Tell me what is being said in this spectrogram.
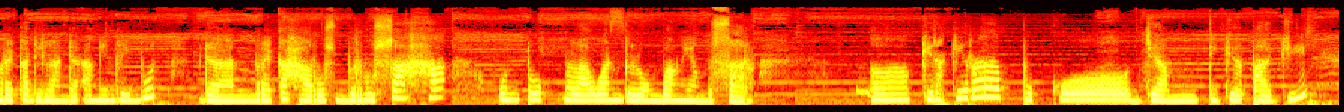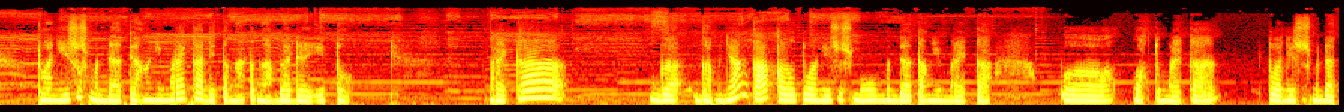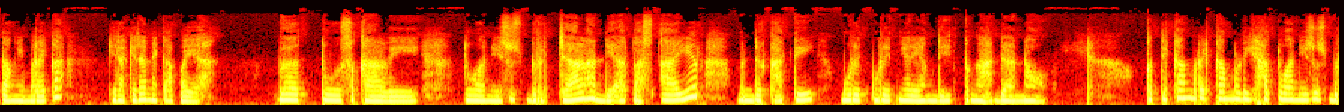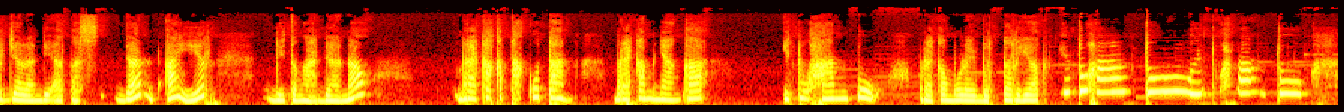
Mereka dilanda angin ribut dan mereka harus berusaha untuk melawan gelombang yang besar. Eh, kira-kira pukul jam 3 pagi Tuhan Yesus mendatangi mereka di tengah-tengah badai itu. Mereka nggak nggak menyangka kalau Tuhan Yesus mau mendatangi mereka. Uh, waktu mereka Tuhan Yesus mendatangi mereka, kira-kira naik apa ya? Betul sekali. Tuhan Yesus berjalan di atas air mendekati murid-muridnya yang di tengah danau ketika mereka melihat Tuhan Yesus berjalan di atas dan air di tengah danau, mereka ketakutan. Mereka menyangka itu hantu. Mereka mulai berteriak, "Itu hantu, itu hantu."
